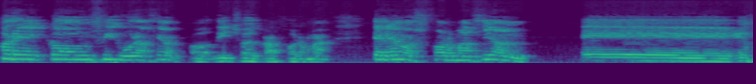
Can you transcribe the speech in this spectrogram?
Preconfiguración, o dicho de otra forma, tenemos formación eh,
